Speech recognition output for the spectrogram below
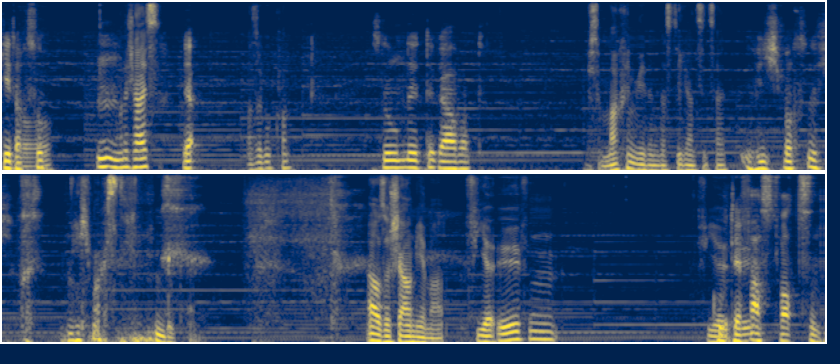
Geht auch so. Oh. Mhm. Ohne Scheiß? Ja. Also gut, komm. Ist nur unnötige Arbeit. Wieso machen wir denn das die ganze Zeit? Ich mach's nicht. Ich mag's nicht. Also schauen wir mal. Vier Öfen. Vier Gut, fast Watzen.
